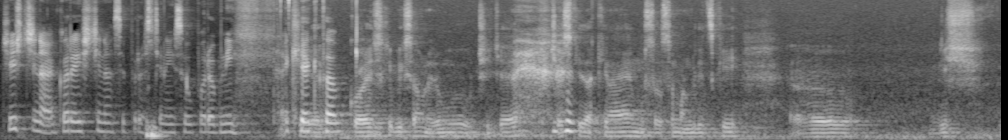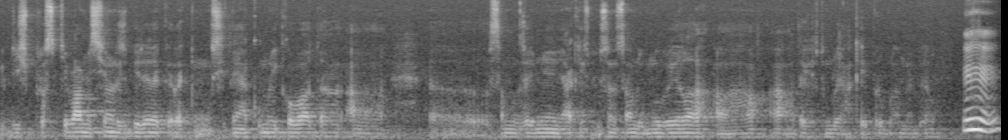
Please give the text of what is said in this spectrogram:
čeština, korejština si prostě nejsou podobný. tak jak to? Korejsky bych sám nedomluvil určitě, česky taky ne, musel jsem anglicky. Eh, když, když prostě vám nic nezbyde, tak, tak musíte nějak komunikovat a, a eh, samozřejmě nějakým způsobem jsem domluvil a, a, a takže v tom byl nějaký problém nebyl. Mm-hmm.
